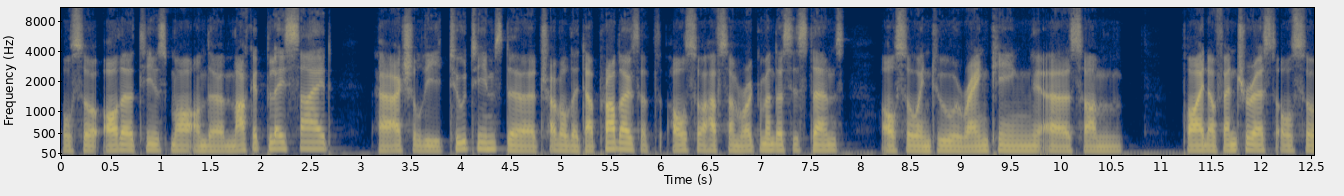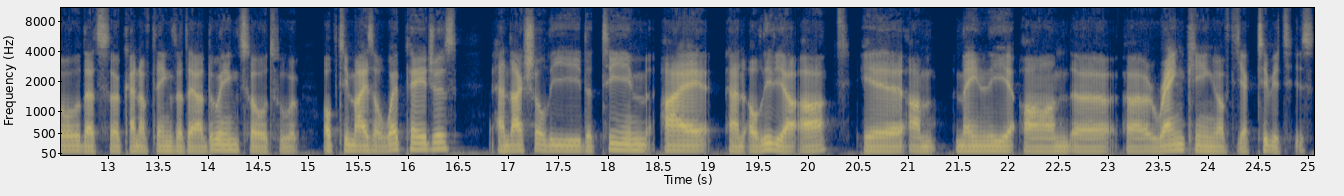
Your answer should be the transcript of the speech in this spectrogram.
also other teams more on the marketplace side. Uh, actually, two teams, the travel data products that also have some recommender systems, also into ranking uh, some point of interest. Also, that's the kind of things that they are doing. So to optimize our web pages. And actually, the team I and Olivia are uh, um, mainly on the uh, ranking of the activities,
